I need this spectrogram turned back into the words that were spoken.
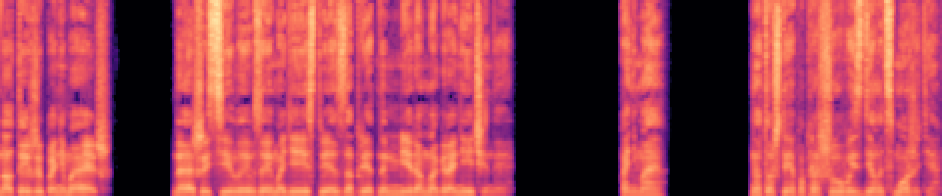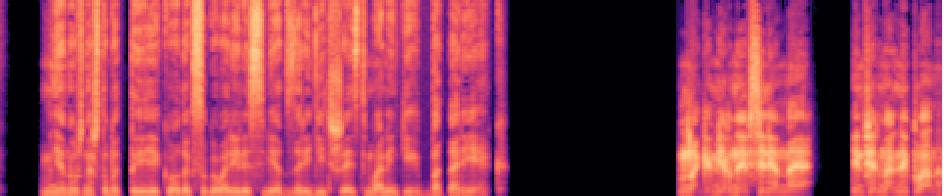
Но ты же понимаешь, наши силы взаимодействия с запретным миром ограничены. Понимаю. Но то, что я попрошу, вы сделать сможете. Мне нужно, чтобы ты и Кодекс уговорили Свет зарядить шесть маленьких батареек. Многомерная вселенная. Инфернальный план.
